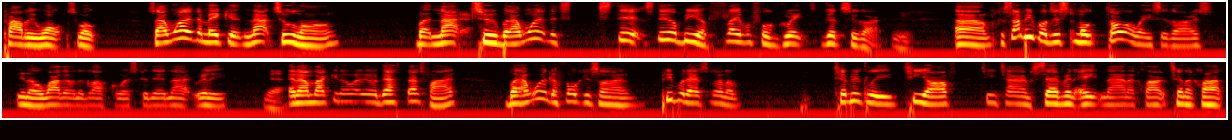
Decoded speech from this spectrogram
probably won't smoke so i wanted to make it not too long but not Yeah. too but i wanted to still still be a flavorful great good cigar Mhm. um because some people just smoke throwaway cigars you know while they're on the golf course because they're not really Yeah. and i'm like you know what you know, that's that's fine but i wanted to focus on people that's gonna typically tee off tee time seven eight nine o'clock ten o'clock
